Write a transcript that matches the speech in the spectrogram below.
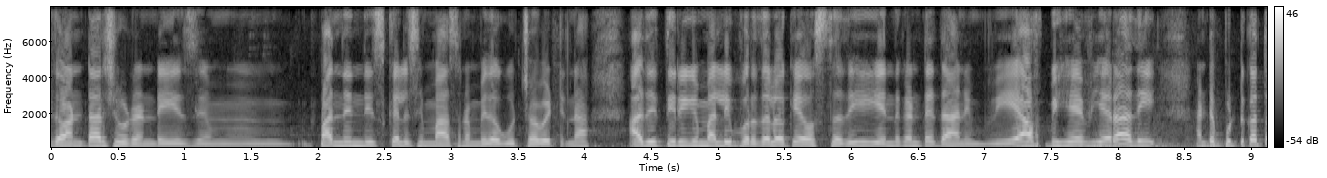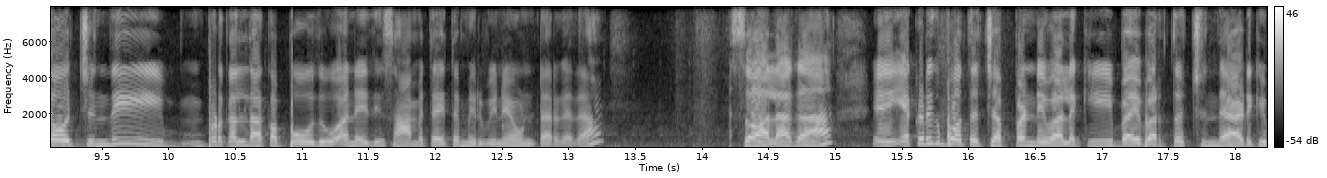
ఏదో అంటారు చూడండి పందిని తీసుకెళ్ళి సింహాసనం మీద కూర్చోబెట్టినా అది తిరిగి మళ్ళీ బురదలోకే వస్తుంది. ఎందుకంటే దాని వే ఆఫ్ బిహేవియర్ అది. అంటే పుట్టుకతో వచ్చింది పుడకల దాకా పోదు అనేది సామెత అయితే మీరు వినే ఉంటారు కదా. సో అలాగా ఎక్కడికి పోతుంది చెప్పండి వాళ్ళకి? బై బర్త్ వచ్చింది ఆడికి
